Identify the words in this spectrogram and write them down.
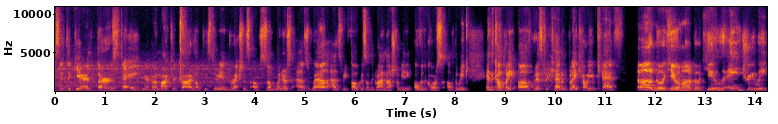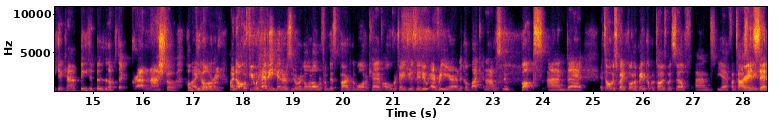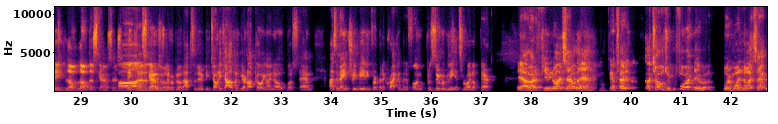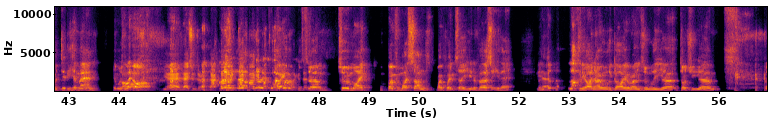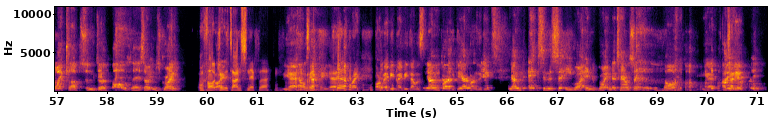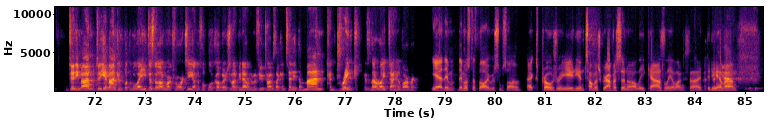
kicks into gear Thursday. We're going to mark your card, hopefully steer you in the directions of some winners as well as we focus on the Grand National meeting over the course of the week in the company of Mr. Kevin Blake. How are you, Kev? I'm all good, Hugh. I'm all good, Hugh. Aintree week, you can't beat it. Building up to the Grand National. Hunky I know, dory. I know a few heavy hitters who are going over from this part of the water, Kev, over to Aintree as they do every year, and they come back in an absolute box. And uh, it's always great fun. I've been a couple of times myself, and yeah, fantastic. Great city. Love, love the Scousers. Oh, Big the Scousers, Liverpool. Liverpool. absolutely. Tony Calvin, you're not going, I know, but um, as an Aintree meeting for a bit of crack and a bit of fun, presumably it's right up there. Yeah, I've had a few nights out there. I, you- I told you before, haven't I? One of my nights out with Didi Hamann. It was Oh, yeah, legendary. That man, that man put away, well man, I can because, um, two of my, both of my sons, both went to university there. And, Yeah. uh, luckily, I know all the guy who owns all the uh, dodgy um, nightclubs and uh, bars there, so it was great. Unfortunately, Right. time sniff there. Yeah, exactly. Yeah, right. Or maybe, maybe that was You maybe owned, part of uh, the gig. owned Part of the gig. X- He owned X in the city, right in right in the town centre. It was marvellous. Yeah, I'll tell you, Didi man, Didi man can put them away. He does not know how to work for RT on the football coverage, and I've been out with him a few times. I can tell you, the man can drink. Isn't that right, Daniel Barber? Yeah, they, they must have thought it was some sort of ex pros reunion. Thomas Gravesen or Lee Carsley alongside Didi Hamann.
